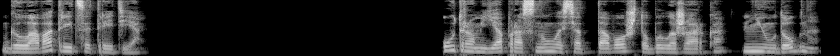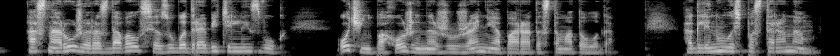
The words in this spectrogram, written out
Глава 33. Утром я проснулась от того, что было жарко, неудобно, а снаружи раздавался зубодробительный звук, очень похожий на жужжание аппарата стоматолога. Оглянулась по сторонам,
